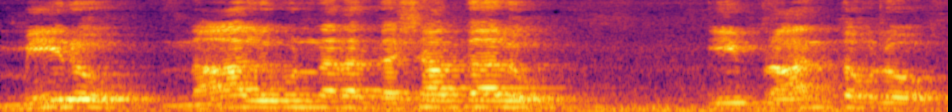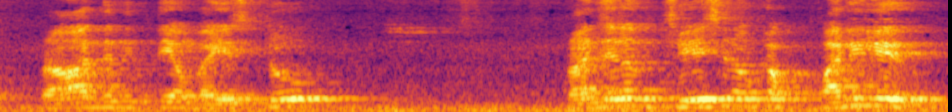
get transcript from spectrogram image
మీరు నాలుగున్నర దశాబ్దాలు ఈ ప్రాంతంలో ప్రాతినిధ్యం వహిస్తూ ప్రజలకు చేసిన ఒక పని లేదు.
